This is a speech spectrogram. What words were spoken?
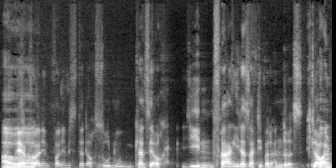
Aber ja, vor allem, vor allem ist das auch so, du kannst ja auch jeden fragen, jeder sagt dir was anderes. Ich glaube,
